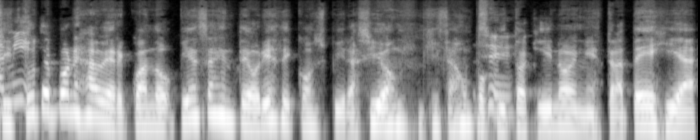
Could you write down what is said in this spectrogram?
si tú te pones a ver, cuando piensas en teorías de conspiración, quizás un poquito aquí, ¿no? En estrategia,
